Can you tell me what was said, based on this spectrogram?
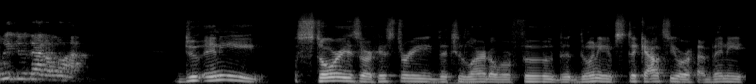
We do that a lot. Do any stories or history that you learned over food do any stick out to you or have any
